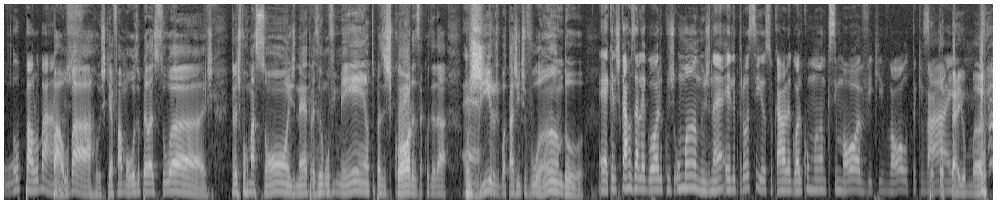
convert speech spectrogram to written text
o, O Paulo Barros. Paulo Barros, que é famoso pelas suas transformações, né? Trazer o movimento para as escolas, essa coisa da, do giro, de botar a gente voando. É, aqueles carros alegóricos humanos, né? Ele trouxe isso, o carro alegórico humano que se move, que volta, que vai. Centopeia humano.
